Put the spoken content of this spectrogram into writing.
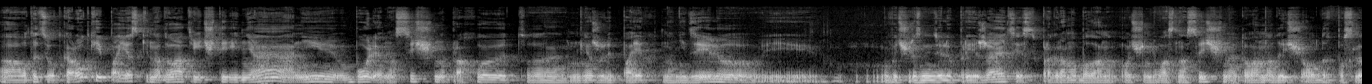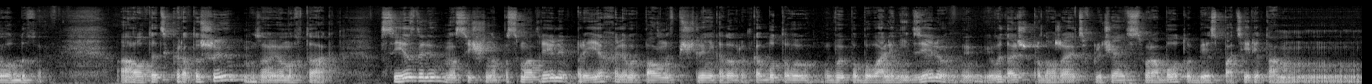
А вот эти вот короткие поездки на 2, 3, 4 дня, они более насыщенно проходят, э, нежели поехать на неделю. И вы через неделю приезжаете, если программа была очень у вас насыщенная, то вам надо еще отдых после отдыха. А вот эти коротыши, назовем их так, съездили, насыщенно посмотрели, приехали, вы полны впечатлений, которые как будто вы, вы побывали неделю, и вы дальше продолжаете, включаетесь в работу без потери там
